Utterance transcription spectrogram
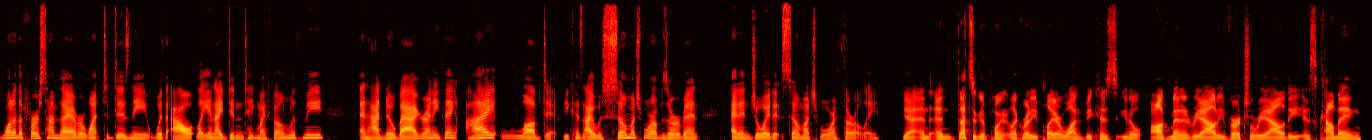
one of the first times I ever went to Disney without, like, and I didn't take my phone with me and had no bag or anything, I loved it because I was so much more observant and enjoyed it so much more thoroughly. Yeah, and and that's a good point, like Ready Player One, because you know augmented reality, virtual reality is coming.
